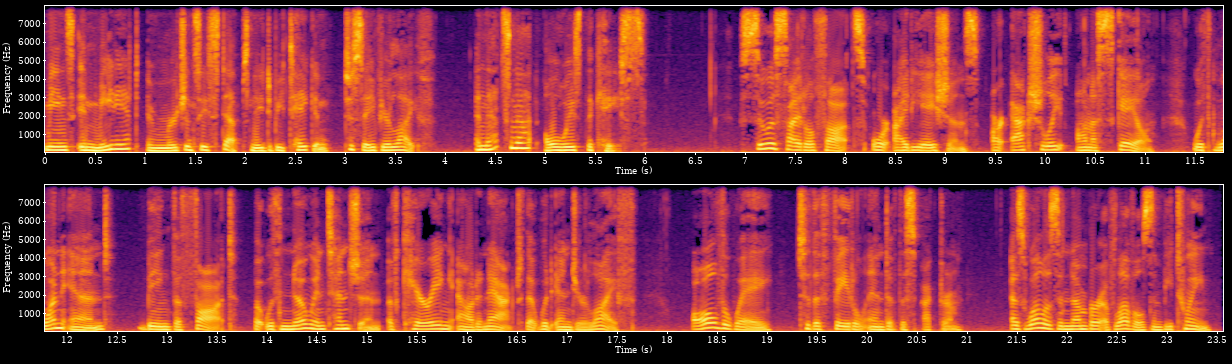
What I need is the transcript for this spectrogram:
means immediate emergency steps need to be taken to save your life. And that's not always the case. Suicidal thoughts or ideations are actually on a scale, with one end being the thought but with no intention of carrying out an act that would end your life, all the way to the fatal end of the spectrum, as well as a number of levels in between.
